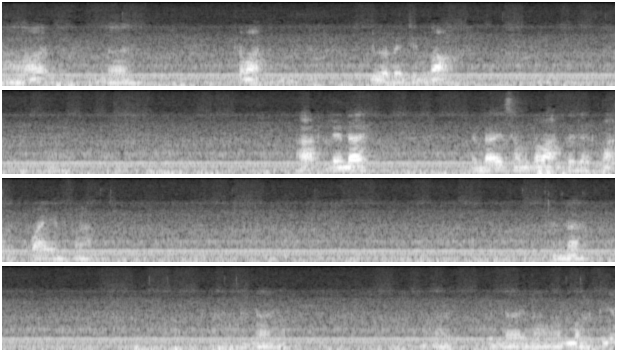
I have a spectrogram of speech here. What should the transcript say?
Đó, đây. Các bạn đưa lên trên ngọn. Đó lên đây. Lên đây, xong các bạn, bây giờ các bạn lại quay phạt đến đây đến đây rồi Đấy, đến đây nó mở tiếp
